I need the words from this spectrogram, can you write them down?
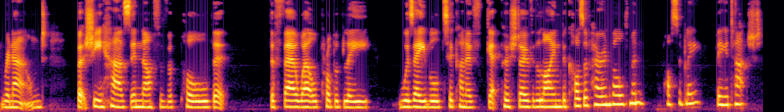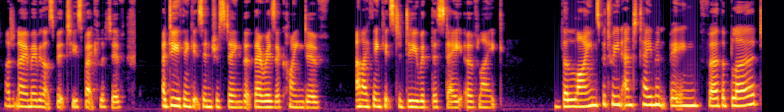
renowned, but she has enough of a pull that the farewell probably was able to kind of get pushed over the line because of her involvement, possibly being attached. I don't know, maybe that's a bit too speculative. I do think it's interesting that there is a kind of, and I think it's to do with the state of like the lines between entertainment being further blurred.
